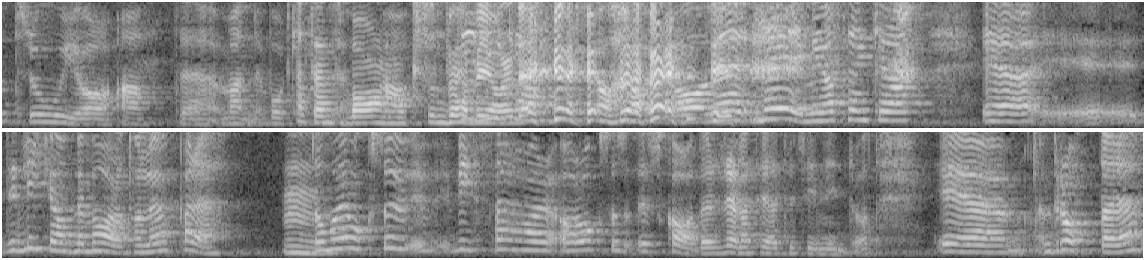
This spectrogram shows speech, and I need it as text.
då tror jag att eh, man är borta Att ens det. barn också behöver är göra det. Ja, ja, nej, nej, men jag tänker att eh, eh, det är likadant med maratonlöpare. Mm. De har också, vissa har, har också skador relaterat till sin idrott. Eh, brottare,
